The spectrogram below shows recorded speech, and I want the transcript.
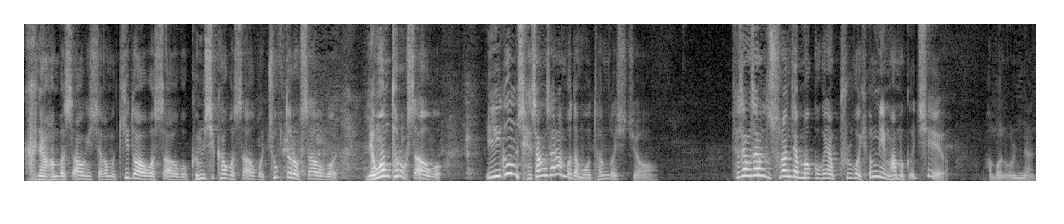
그냥 한번 싸우기 시작하면 기도하고 싸우고 금식하고 싸우고 죽도록 싸우고 영원토록 싸우고 이건 세상 사람보다 못한 것이죠. 세상 사람도 술 한 잔 먹고 그냥 풀고 형님 하면 끝이에요. 한번 울면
